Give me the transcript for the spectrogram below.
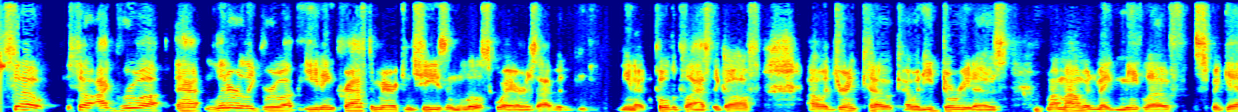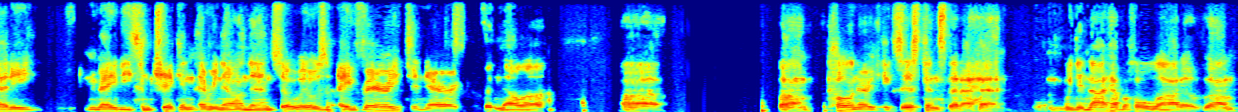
So, so I grew up, uh, literally grew up eating Kraft American cheese in the little squares. I would, you know, pull the plastic off. I would drink Coke. I would eat Doritos. My mom would make meatloaf, spaghetti, maybe some chicken every now and then. So it was a very generic vanilla. Uh, um, culinary existence that I had. We did not have a whole lot of um,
